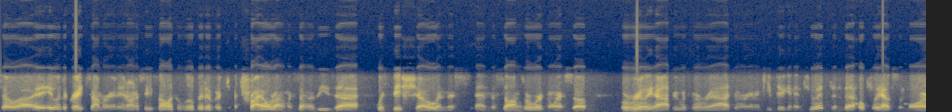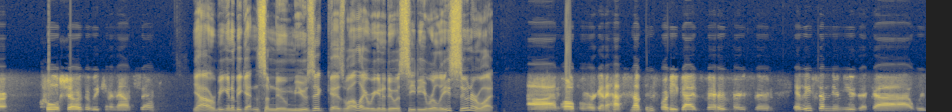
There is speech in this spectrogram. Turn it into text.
So uh, it was a great summer, and, and honestly, it felt like a little bit of a, a trial run with some of these, uh, with this show and this and the songs we're working with. So we're really happy with where we're at, and we're going to keep digging into it, and uh, hopefully have some more cool shows that we can announce soon. Yeah, are we going to be getting some new music as well? Like, are we going to do a CD release soon or what? I'm hoping we're going to have something for you guys very, very soon. At least some new music. Uh, we've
